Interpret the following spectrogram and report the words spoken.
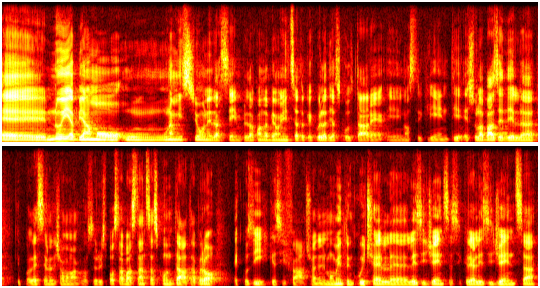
Eh, noi abbiamo un, una missione da sempre, da quando abbiamo iniziato, che è quella di ascoltare i nostri clienti e sulla base del, che può essere diciamo, una risposta abbastanza scontata, però è così che si fa, cioè nel momento in cui c'è l'esigenza, si crea l'esigenza,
